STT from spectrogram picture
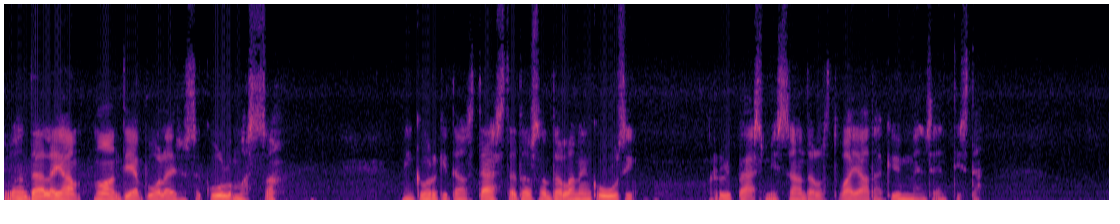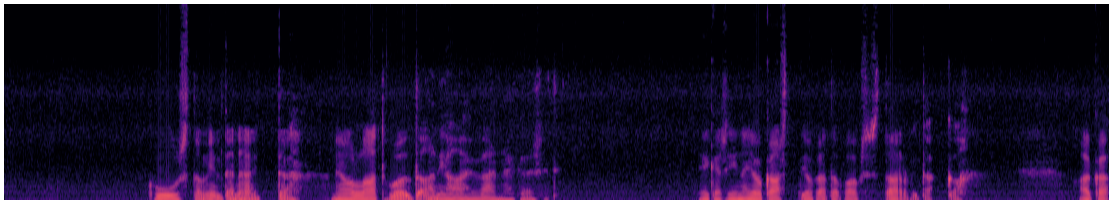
Tullaan täällä ihan maantiepuoleisessa kulmassa. Niin korkitaan tästä. Tuossa on tällainen kuusi rypäs, missä on tällaista vajaata 10 senttistä kuusta, miltä näyttää. Ne on latvoiltaan ihan hyvän näköiset. Eikä siinä joka, joka tapauksessa tarvitakaan. Aika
